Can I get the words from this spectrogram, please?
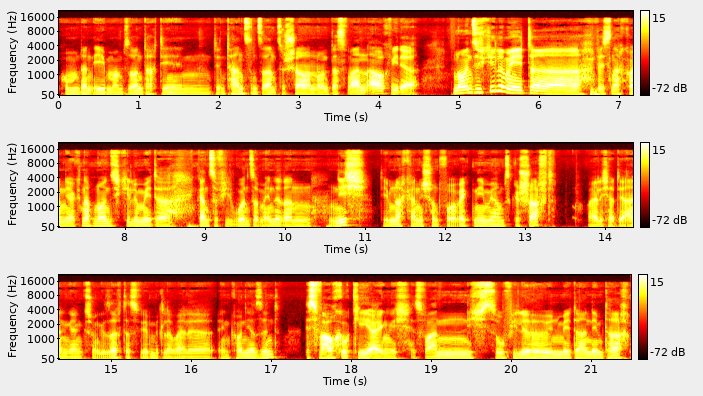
um dann eben am Sonntag den, den Tanz uns anzuschauen. Und das waren auch wieder 90 Kilometer bis nach Konya, knapp 90 Kilometer. Ganz so viel wurden es am Ende dann nicht. Demnach kann ich schon vorwegnehmen, wir haben es geschafft, weil ich hatte ja eingangs schon gesagt, dass wir mittlerweile in Konya sind. Es war auch okay eigentlich. Es waren nicht so viele Höhenmeter an dem Tag.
